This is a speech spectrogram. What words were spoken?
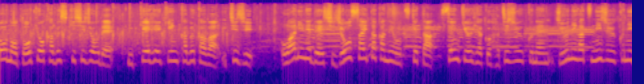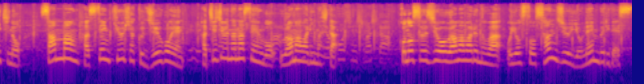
今日の東京株式市場で日経平均株価は一時終値で史上最高値をつけた1989年12月29日の3万8915円87銭を上回りました。この数字を上回るのはおよそ34年ぶりです。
